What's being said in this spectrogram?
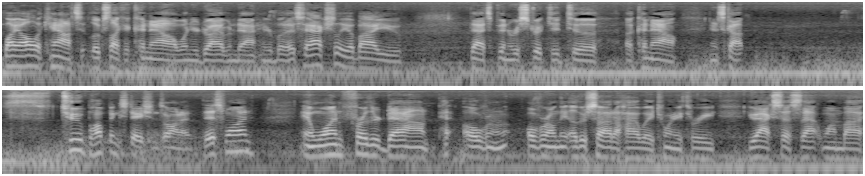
by all accounts, it looks like a canal when you're driving down here, but it's actually a bayou that's been restricted to a canal. And it's got two pumping stations on it. This one and one further down over, over on the other side of Highway 23. You access that one by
